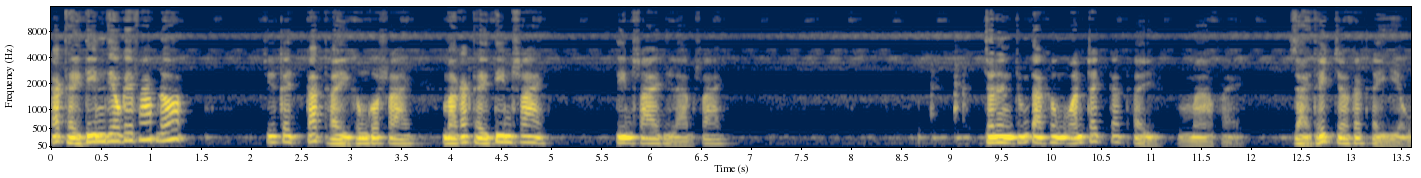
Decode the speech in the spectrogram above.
Các thầy tin theo cái pháp đó, chứ cái, các thầy không có sai. Mà các thầy tin sai tin sai thì làm sai cho nên chúng ta không oán trách các thầy mà phải giải thích cho các thầy hiểu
